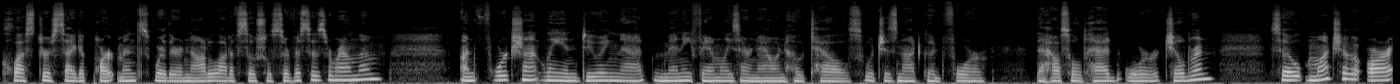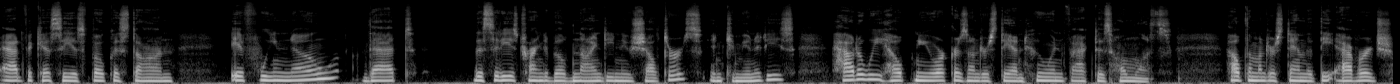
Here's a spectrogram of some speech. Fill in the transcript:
cluster site apartments where there are not a lot of social services around them. Unfortunately, in doing that, many families are now in hotels, which is not good for the household head or children. So much of our advocacy is focused on if we know that the city is trying to build 90 new shelters in communities, how do we help New Yorkers understand who, in fact, is homeless? Help them understand that the average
